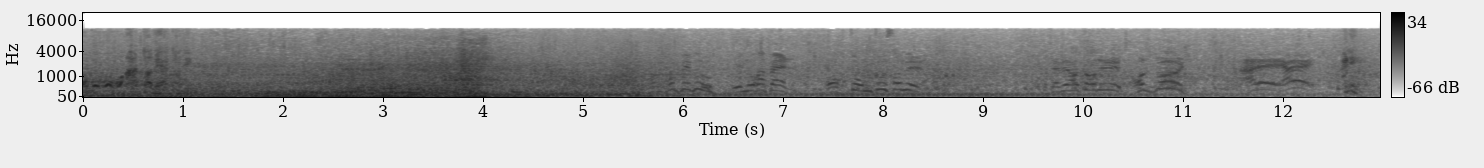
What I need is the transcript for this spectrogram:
Oh, oh, oh, attendez, attendez. Regroupez-vous. Il nous rappelle. On retourne tous au mur. Vous avez entendu On se bouge Allez, allez Allez.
